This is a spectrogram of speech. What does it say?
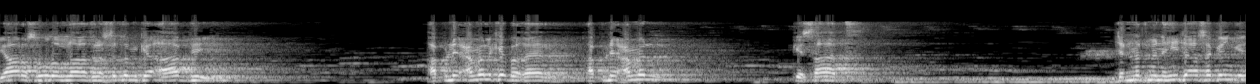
یا رسول اللہ صلی اللہ علیہ وسلم کہ آپ بھی اپنے عمل کے بغیر، اپنے عمل کے ساتھ جنت میں نہیں جا سکیں گے۔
